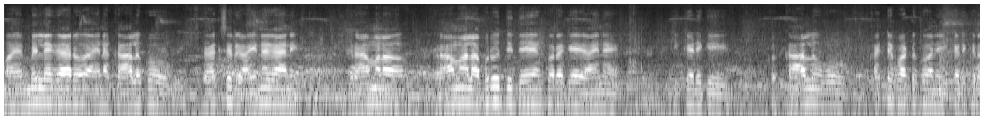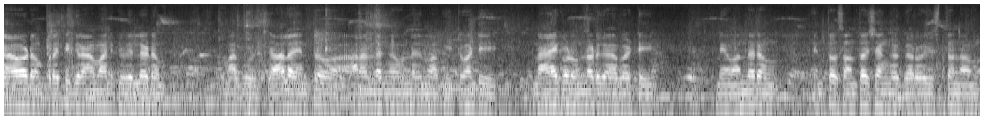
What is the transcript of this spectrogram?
మా ఎమ్మెల్యే గారు ఆయన కాలుకు ఫ్రాక్చర్ అయినా కానీ గ్రామాల గ్రామాల అభివృద్ధి ధ్యేయం కొరకే ఆయన ఇక్కడికి ఒక కాలు కట్టె పట్టుకొని ఇక్కడికి రావడం ప్రతి గ్రామానికి వెళ్ళడం మాకు చాలా ఎంతో ఆనందంగా ఉన్నది. మాకు ఇటువంటి నాయకుడు ఉన్నాడు కాబట్టి మేమందరం ఎంతో సంతోషంగా గౌరవిస్తున్నాము.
